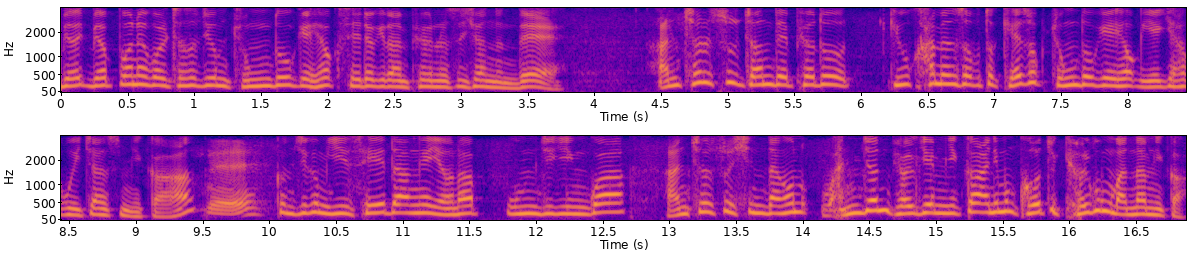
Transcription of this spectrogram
몇, 몇 번에 걸쳐서 지금 중도 개혁 세력이라는 표현을 쓰셨는데 안철수 전 대표도 귀국하면서부터 계속 중도 개혁 얘기하고 있지 않습니까? 네. 그럼 지금 이 세 당의 연합 움직임과 안철수 신당은 완전 별개입니까? 아니면 그것도 결국 만납니까?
